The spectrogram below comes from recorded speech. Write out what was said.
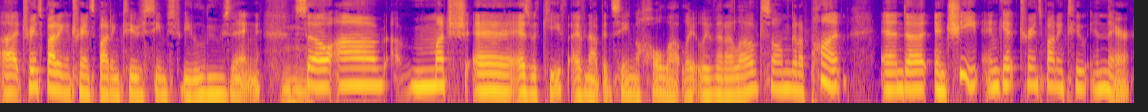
uh, Trainspotting and Trainspotting Two seems to be losing. So, um, much uh, as with Keith, I've not been seeing a whole lot lately that I loved, so I'm going to punt and uh, and cheat and get Trainspotting Two in there.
